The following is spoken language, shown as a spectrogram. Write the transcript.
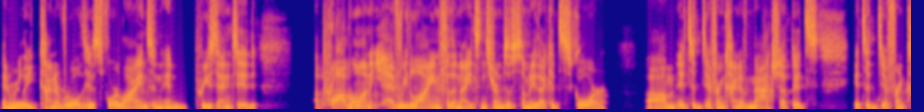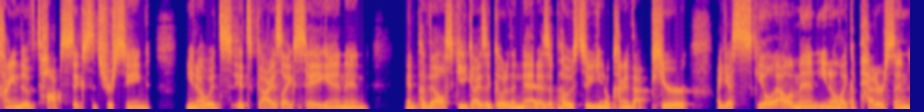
and really kind of rolled his four lines and, and presented a problem on every line for the Knights in terms of somebody that could score. Um, it's a different kind of matchup. It's it's a different kind of top six that you're seeing. You know, it's it's guys like Seguin and and Pavelski, guys that go to the net, as opposed to you know kind of that pure, I guess, skill element. You know, like a Pettersson,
